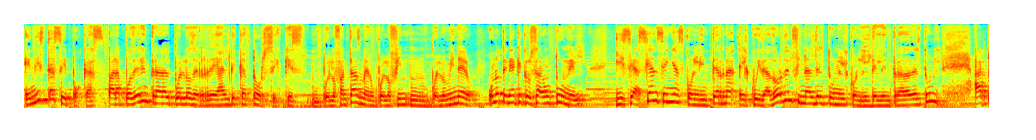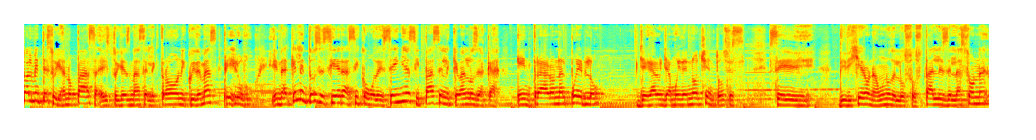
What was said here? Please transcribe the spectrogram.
En estas épocas, para poder entrar al pueblo de Real de 14, que es un pueblo fantasma, era un pueblo, un pueblo minero, uno tenía que cruzar un túnel y se hacían señas con linterna el cuidador del final del túnel con el de la entrada del túnel. Actualmente eso ya no pasa, esto ya es más electrónico y demás, pero en aquel entonces sí era así como de señas y pásenle que van los de acá. Entraron al pueblo, llegaron ya muy de noche, entonces se dirigieron a uno de los hostales de la zona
